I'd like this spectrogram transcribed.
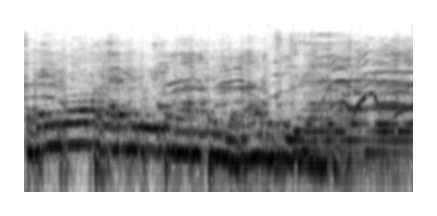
Sabihin niyo po, pag alam niyo po itong aking tendo, para po sa inyo.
